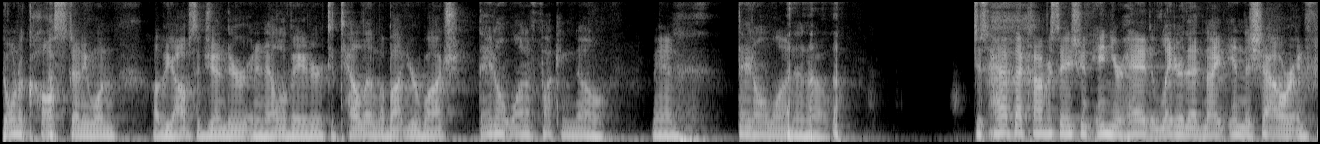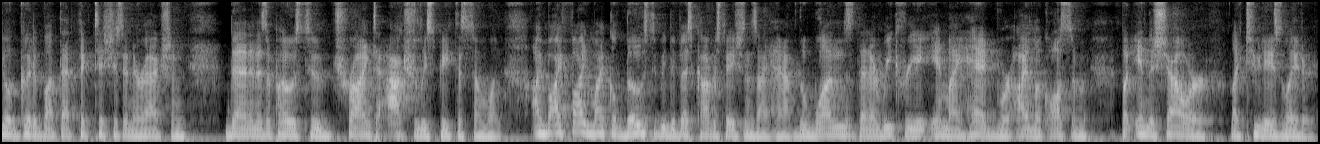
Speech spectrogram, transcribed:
don't accost anyone of the opposite gender in an elevator to tell them about your watch. They don't want to fucking know, man. They don't want to know. Just have that conversation in your head later that night in the shower and feel good about that fictitious interaction than as opposed to trying to actually speak to someone. I, I find, Michael, those to be the best conversations I have. The ones that I recreate in my head where I look awesome, but in the shower like two days later.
